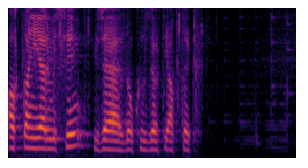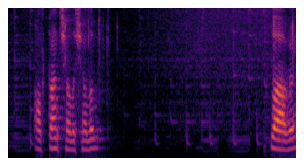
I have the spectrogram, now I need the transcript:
Alttan yer misin? Güzel 9-4 yaptık. Alttan çalışalım. Zıpla abi.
